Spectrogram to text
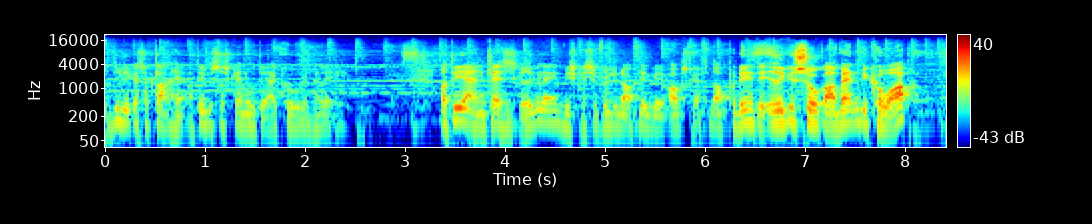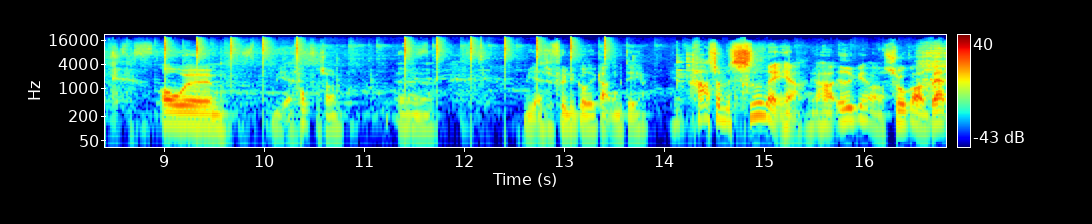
Og de ligger så klar her, og det vi så skal nu, det er at koge den her lag. Og det er en klassisk eddikelag. Vi skal selvfølgelig nok lægge opskriften op på det. Det er eddike, sukker og vand, vi koger op. Og øh, vi er for sådan. Øh, vi er selvfølgelig gået i gang med det. Jeg har så ved siden af her, jeg har eddike og sukker og vand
